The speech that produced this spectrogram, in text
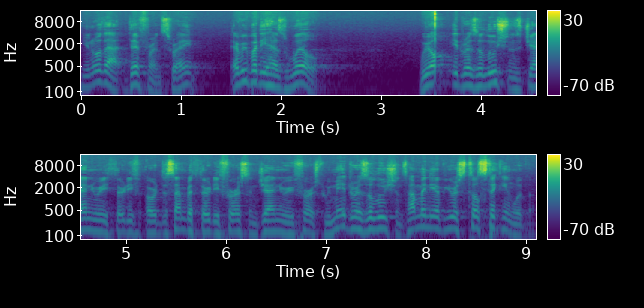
You know that difference, right? Everybody has will. We all made resolutions January 30 or December 31st and January 1st. We made resolutions. How many of you are still sticking with them?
